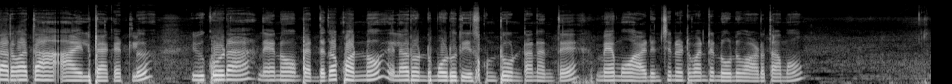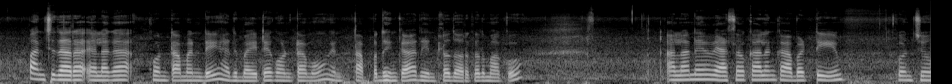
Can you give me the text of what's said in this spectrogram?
తర్వాత ఆయిల్ ప్యాకెట్లు. ఇవి కూడా నేను పెద్దగా కొన్ను. ఇలా రెండు మూడు తీసుకుంటూ ఉంటాను అంతే. మేము ఆడించినటువంటి నూనె వాడతాము. పంచదార ఎలాగా కొంటామండి? అది బయటే కొంటాము. తప్పదు ఇంకా. అది ఇంట్లో దొరకదు మాకు. అలానే వేసవకాలం కాబట్టి కొంచెం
